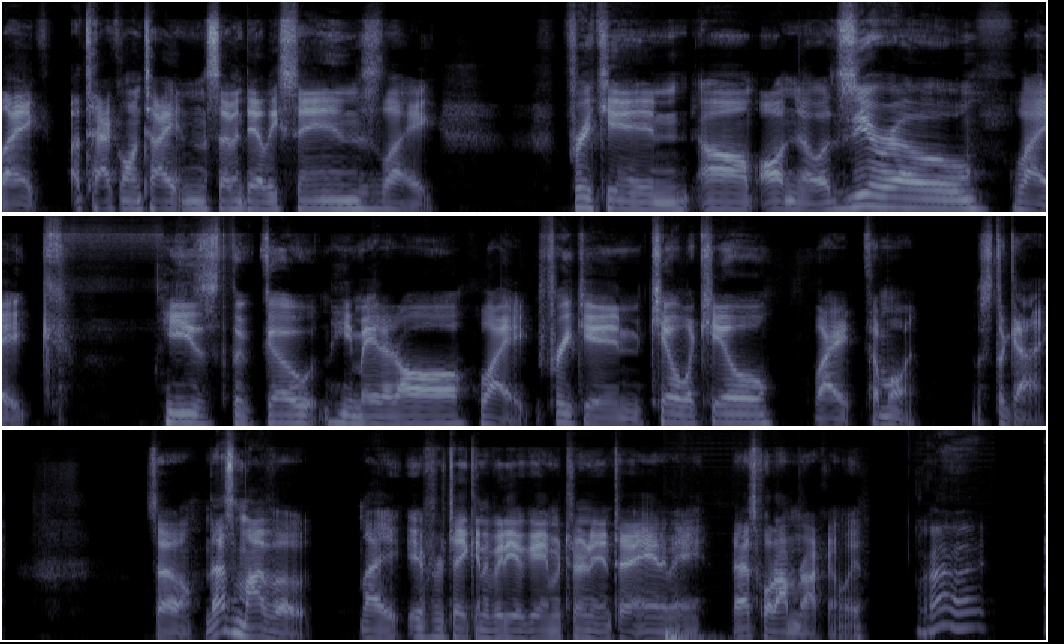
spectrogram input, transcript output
Like Attack on Titan, Seven Deadly Sins, like freaking um Aldnoah.Zero like he's the goat he made it all like freaking Kill la Kill like come on that's the guy so that's my vote like if we're taking a video game and turning it into anime that's what i'm rocking with All right.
